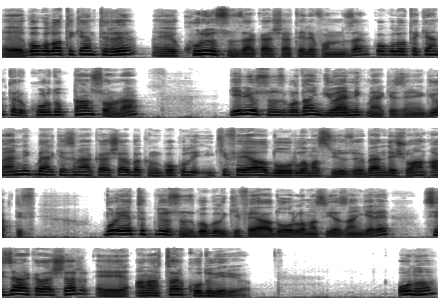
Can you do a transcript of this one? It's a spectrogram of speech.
E, Google Autocanter'ı e, kuruyorsunuz arkadaşlar telefonunuza. Google Autocanter'ı kurduktan sonra geliyorsunuz buradan güvenlik merkezine. Güvenlik merkezine arkadaşlar bakın Google 2FA doğrulaması yazıyor. Ben de şu an aktif. Buraya tıklıyorsunuz Google 2FA doğrulaması yazan yere. Size arkadaşlar e, anahtar kodu veriyor. Onu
